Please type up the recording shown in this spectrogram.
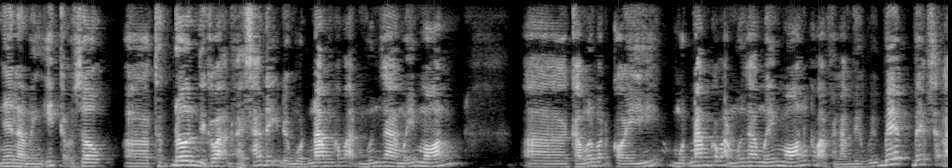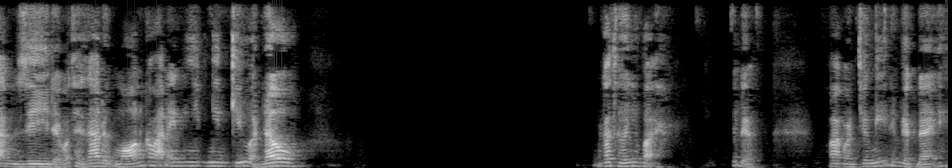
Nên là mình ít cạo râu. À, thực đơn thì các bạn phải xác định được một năm các bạn muốn ra mấy món à, cảm ơn bạn có ý. Một năm các bạn muốn ra mấy món các bạn phải làm việc với bếp. Bếp sẽ làm gì để có thể ra được món? Các bạn nên nghiên cứu ở đâu? Các thứ như vậy. Biết được. Hoa còn chưa nghĩ đến việc đấy.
